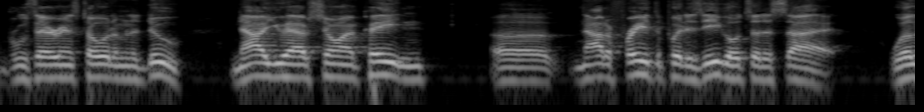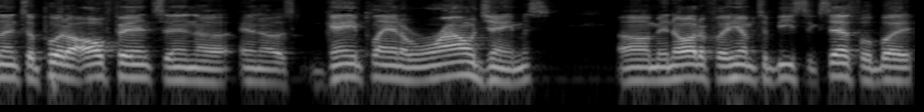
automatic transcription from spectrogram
Bruce Arians told him to do. Now you have Sean Payton, uh, not afraid to put his ego to the side, willing to put an offense and a, and a game plan around Jameis um, in order for him to be successful. But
